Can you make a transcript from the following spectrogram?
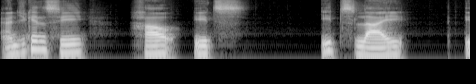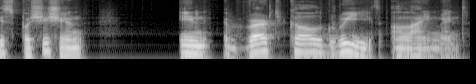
And you can see how its its light is positioned in a vertical grid alignment.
